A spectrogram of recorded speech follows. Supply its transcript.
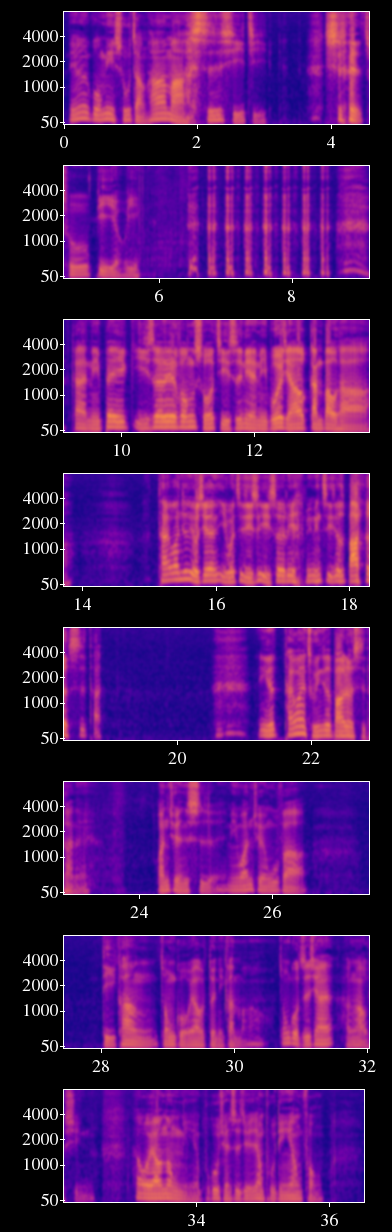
联合国秘书长哈马斯袭击，事出必有因。看你被以色列封锁几十年，你不会想要干爆他？台湾就是有些人以为自己是以色列，明明自己就是巴勒斯坦。你的台湾的处境就是巴勒斯坦哎，完全是哎，你完全无法抵抗中国要对你干嘛？中国只是现在很好心，他我要弄你，不顾全世界，像普丁一样疯。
